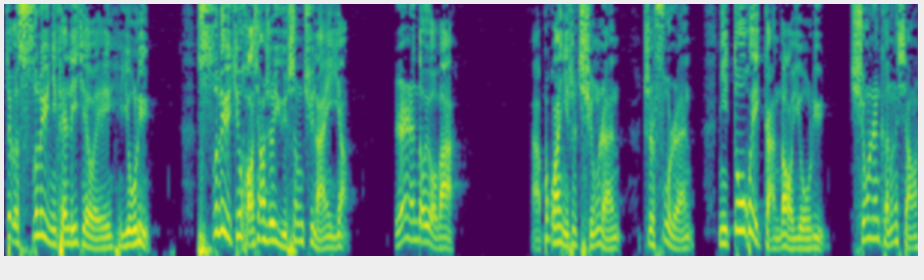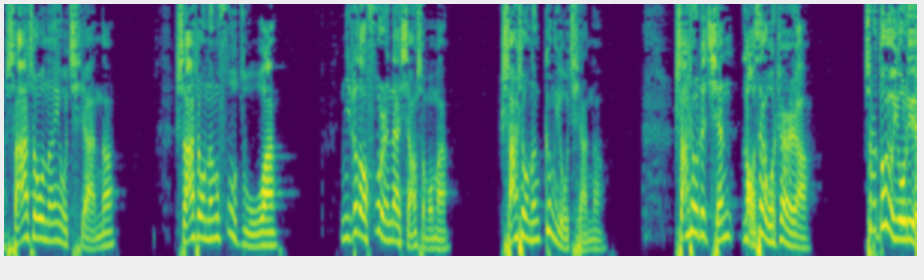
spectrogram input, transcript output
这个思虑你可以理解为忧虑，思虑就好像是与生俱来一样。人人都有吧，啊，不管你是穷人是富人，你都会感到忧虑。穷人可能想啥时候能有钱呢？啥时候能富足啊？你知道富人在想什么吗？啥时候能更有钱呢？啥时候这钱老在我这儿啊？是不是都有忧虑，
